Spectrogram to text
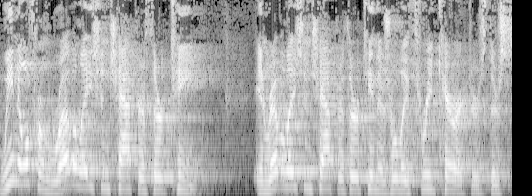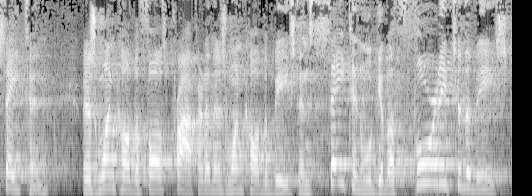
we know from Revelation chapter 13, in Revelation chapter 13, there's really three characters. There's Satan, there's one called the false prophet, and there's one called the beast. And Satan will give authority to the beast.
